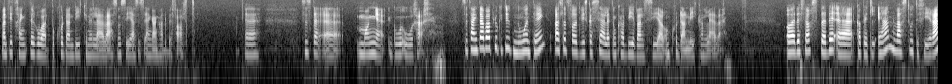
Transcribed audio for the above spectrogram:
men at de trengte råd på hvordan de kunne leve, sånn som Jesus en gang hadde befalt. Jeg uh, syns det er mange gode ord her. Så tenkte jeg bare plukket ut noen ting, rett og slett for at vi skal se litt om hva Bibelen sier om hvordan vi kan leve. Og Det første det er kapittel 1, vers 2-4.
